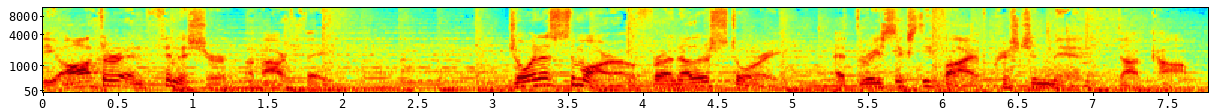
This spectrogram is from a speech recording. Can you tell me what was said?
the author and finisher of our faith. Join us tomorrow for another story at 365christianmen.com.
